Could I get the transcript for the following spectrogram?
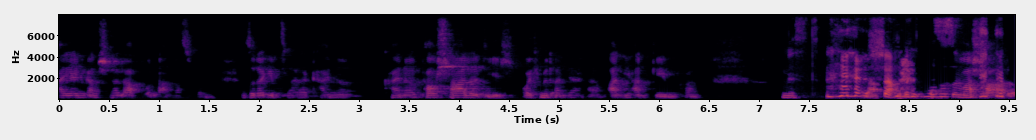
heilen ganz schnell ab und andersrum. Also da gibt es leider keine, keine Pauschale, die ich euch mit an die, an die Hand geben kann. Mist. Ja, Schade. das ist immer schade.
